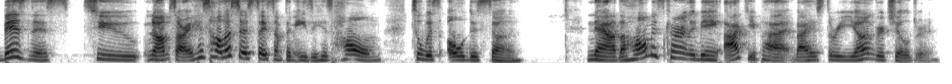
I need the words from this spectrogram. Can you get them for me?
business to no, I'm sorry, his home. Let's just say something easy, his home to his oldest son. Now the home is currently being occupied by his three younger children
